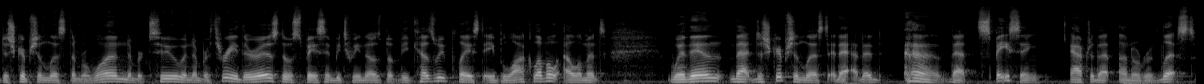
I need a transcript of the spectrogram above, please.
description list number one number two and number three there is no space in between those but because we placed a block level element within that description list, it added that spacing after that unordered list.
